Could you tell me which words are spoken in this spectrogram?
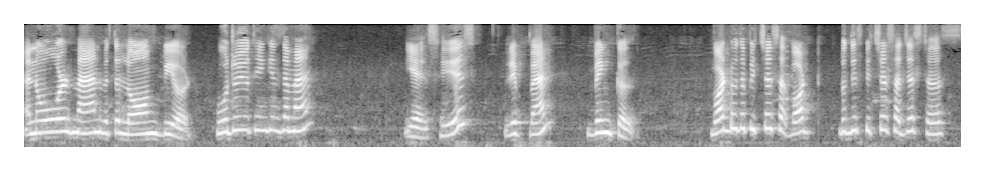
An old man with a long beard. Who do you think is the man? Yes, he is Rip Van Winkle. What do the pictures what do this picture suggest us?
